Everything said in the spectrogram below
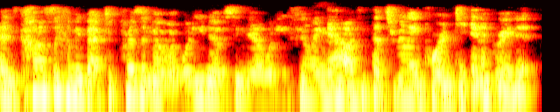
and constantly coming back to present moment. What are you noticing now? What are you feeling now? I think that's really important to integrate it.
